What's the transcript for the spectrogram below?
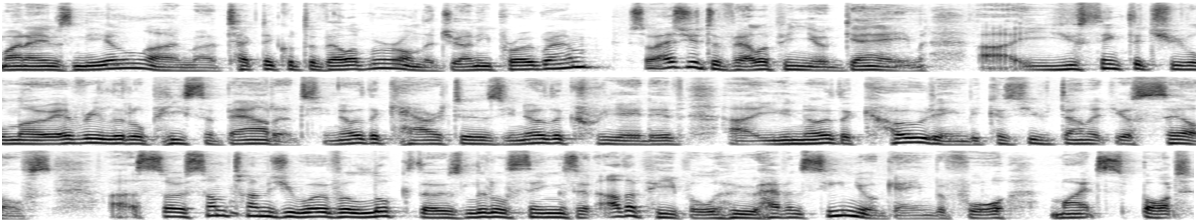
My name's Neil. I'm a technical developer on the Journey program. So as you're developing your game, uh, you think that you'll know every little piece about it. You know the characters, you know the creative, uh, you know the coding because you've done it yourselves. Uh, so sometimes you overlook those little things that other people who haven't seen your game before might spot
